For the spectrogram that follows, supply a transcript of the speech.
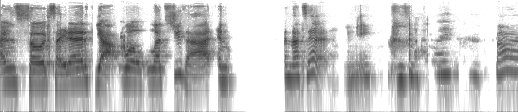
I'm so excited. Yeah, well, let's do that. And and that's it. Me. Bye. Bye.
